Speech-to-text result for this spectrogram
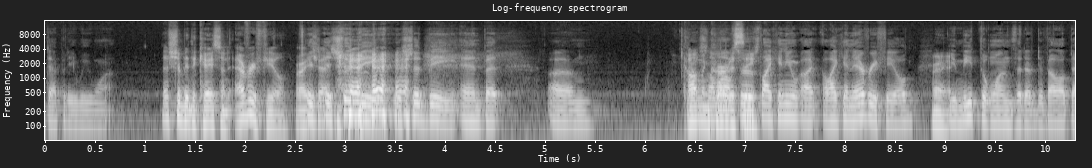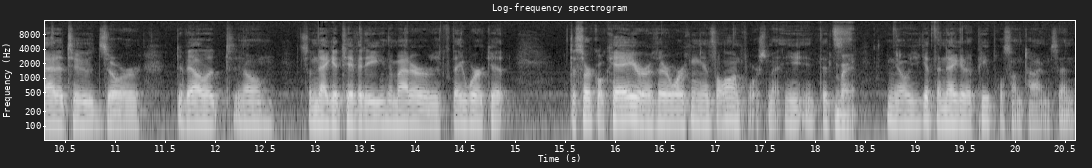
deputy we want. That should be the case in every field, right? It, it should be. It should be. And but um, Common some courtesy. officers, like any like, like in every field, Right. you meet the ones that have developed attitudes or developed you know some negativity. No matter if they work at the Circle K or if they're working as law enforcement, you, Right. you know you get the negative people sometimes, and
